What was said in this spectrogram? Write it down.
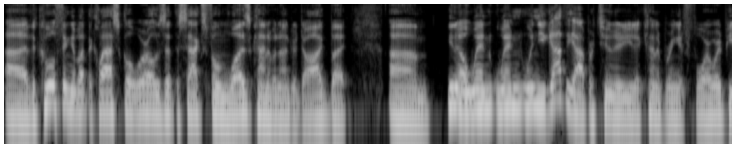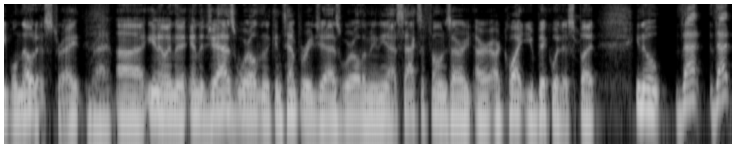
uh, the cool thing about the classical world is that the saxophone was kind of an underdog, but um, you know, when when when you got the opportunity to kind of bring it forward, people noticed, right? Right. Uh, you know, in the in the jazz world, in the contemporary jazz world, I mean, yeah, saxophones are, are are quite ubiquitous, but you know that that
